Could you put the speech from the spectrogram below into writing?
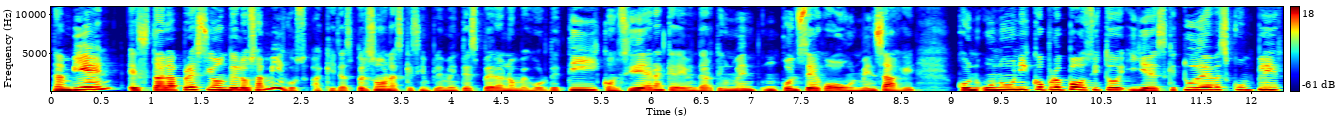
También está la presión de los amigos, aquellas personas que simplemente esperan lo mejor de ti y consideran que deben darte un, consejo o un mensaje con un único propósito y es que tú debes cumplir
